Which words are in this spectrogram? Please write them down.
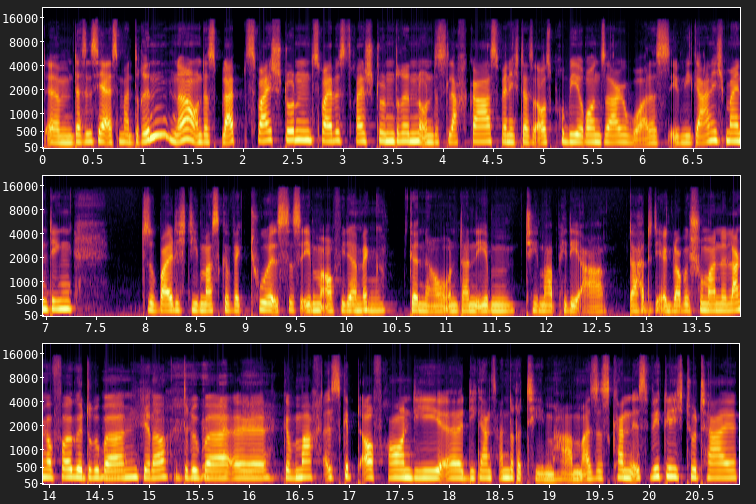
ähm, das ist ja erstmal drin, ne? Und das bleibt zwei Stunden, zwei bis drei Stunden drin. Und das Lachgas, wenn ich das ausprobiere und sage, boah, das ist irgendwie gar nicht mein Ding, sobald ich die Maske wegtue, ist es eben auch wieder mhm. weg. Genau. Und dann eben Thema PDA. Da hattet ihr, glaube ich, schon mal eine lange Folge drüber, mhm, genau. drüber äh, gemacht. Es gibt auch Frauen, die, äh, die ganz andere Themen haben. Also es kann, ist wirklich total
